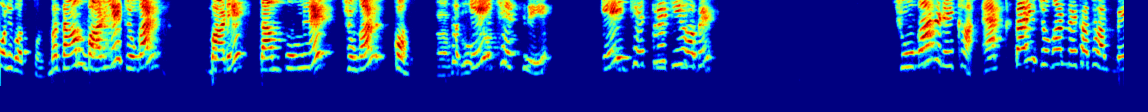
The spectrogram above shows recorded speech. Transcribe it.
পরিবর্তন বা দাম বাড়লে যোগান বাড়ে দাম কমলে যোগান কম। তো এই ক্ষেত্রে এই ক্ষেত্রে কি হবে? যোগান রেখা একটাই যোগান রেখা থাকবে।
